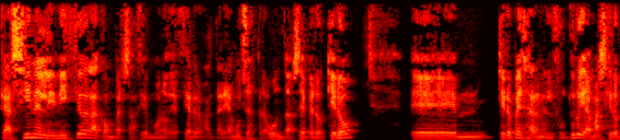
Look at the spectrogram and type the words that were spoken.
casi en el inicio de la conversación. Bueno, de cierre, faltaría muchas preguntas, ¿eh? pero quiero, quiero pensar en el futuro y además quiero,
